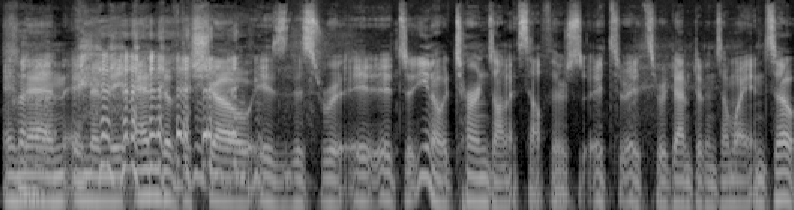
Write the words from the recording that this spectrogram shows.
and then and then the end of the show is this. Re- it, it's you know it turns on itself. There's it's it's redemptive in some way, and so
